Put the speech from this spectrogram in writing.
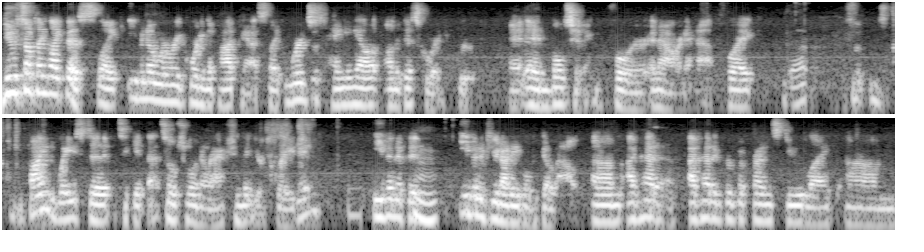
do something like this. Like even though we're recording a podcast, like we're just hanging out on a Discord group and, and bullshitting for an hour and a half. Like Yeah. f- find ways to, to get that social interaction that you're craving, even if it Mhm. even if you're not able to go out. Um, I've had Yeah. I've had a group of friends do like um,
